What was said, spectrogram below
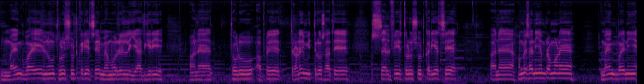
મયંકભાઈનું થોડું શૂટ કરીએ છીએ મેમોરિયલ યાદગીરી. અને થોડું આપણે ત્રણેય મિત્રો સાથે સેલ્ફી થોડું શૂટ કરીએ છીએ. અને હંમેશા નિયમ પ્રમાણે મયંકભાઈની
